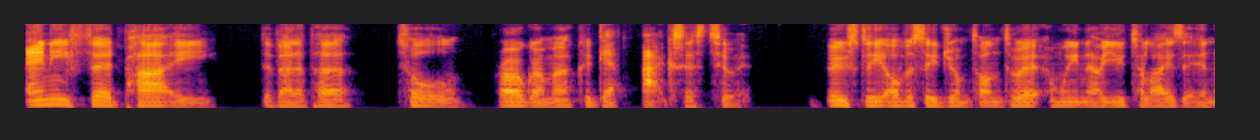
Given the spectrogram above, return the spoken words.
any third-party developer, tool, programmer could get access to it. Boostly obviously jumped onto it, and we now utilize it in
